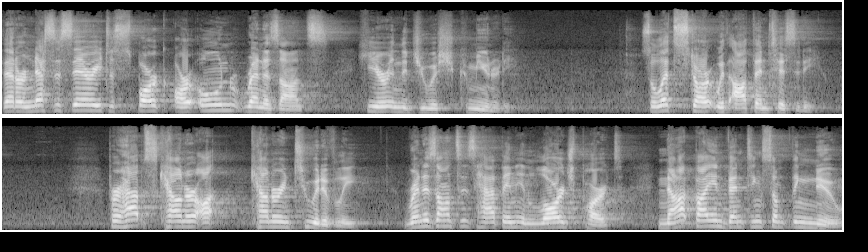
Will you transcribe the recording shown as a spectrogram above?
that are necessary to spark our own renaissance here in the Jewish community. So let's start with authenticity. Perhaps counter, uh, counterintuitively, renaissances happen in large part not by inventing something new,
